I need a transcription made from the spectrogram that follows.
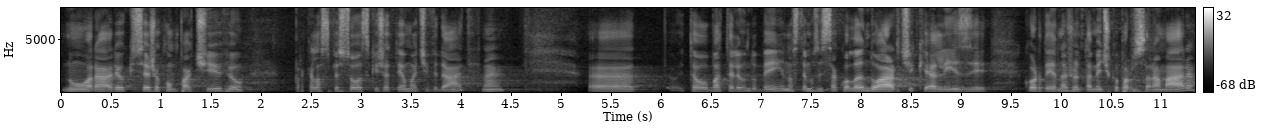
num horário que seja compatível para aquelas pessoas que já têm uma atividade. Né? Uh, então, o Batalhão do Bem, nós temos em Sacolando Arte, que a Lise coordena juntamente com a professora Mara.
